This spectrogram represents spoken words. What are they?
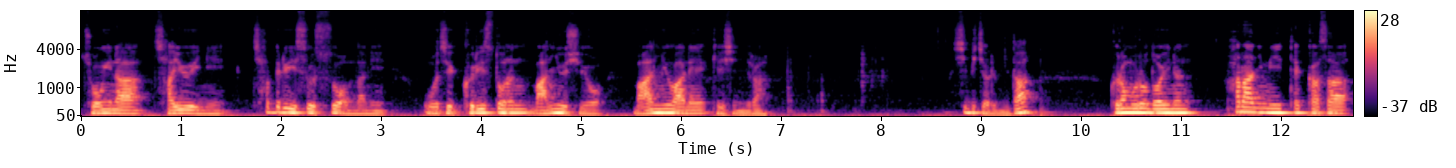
종이나 자유인이 차별이 있을 수 없나니 오직 그리스도는 만유시요 만유 안에 계시니라. 12절입니다. 그러므로 너희는 하나님이 택하사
